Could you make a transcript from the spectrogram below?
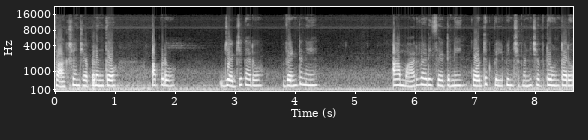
సాక్ష్యం చెప్పడంతో అప్పుడు జడ్జి గారు వెంటనే ఆ మార్వాడి సేటుని కోర్టుకు పిలిపించమని చెబుతూ ఉంటారు.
